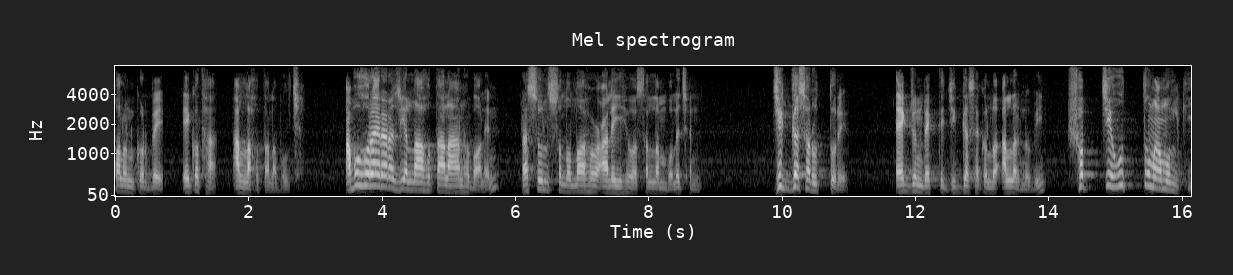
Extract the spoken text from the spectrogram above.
পালন করবে, এ কথা আল্লাহ তালা বলছেন। আবু হরাইরা রাজি আল্লাহ তালাহ বলেন, রাসুল সাল আলহি ওয়াসাল্লাম বলেছেন, জিজ্ঞাসার উত্তরে একজন ব্যক্তি জিজ্ঞাসা করল, আল্লাহর নবী, সবচেয়ে উত্তম আমল কি?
